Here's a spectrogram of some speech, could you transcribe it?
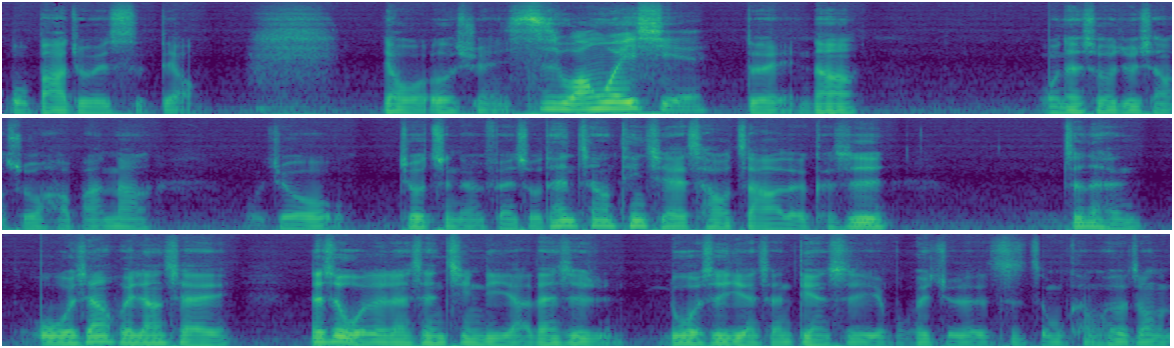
我爸就会死掉，要我二选一，死亡威胁。”对，那我那时候就想说：“好吧，那我就就只能分手。”但这样听起来超渣的，可是真的很，我现在回想起来，那是我的人生经历啊。但是。如果是演成电视，也不会觉得这怎么可能会有这种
